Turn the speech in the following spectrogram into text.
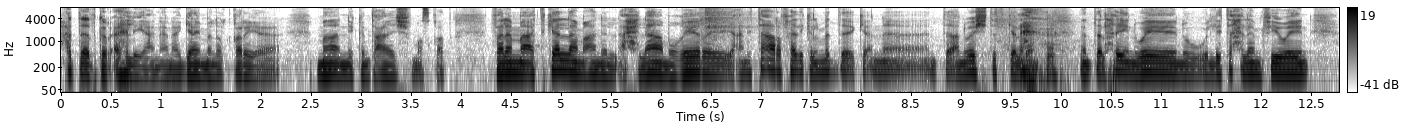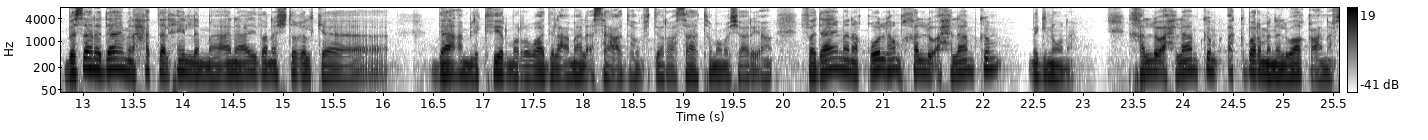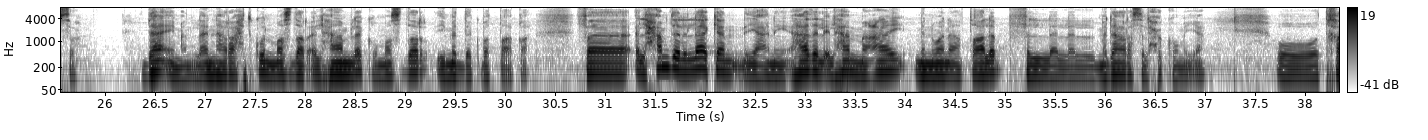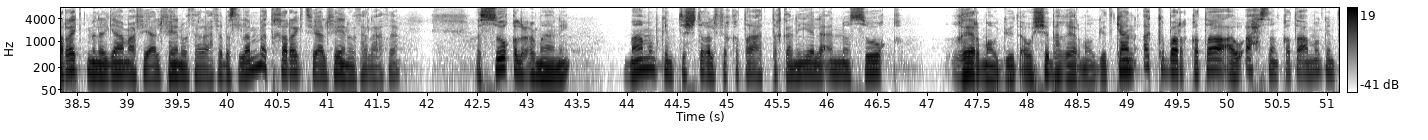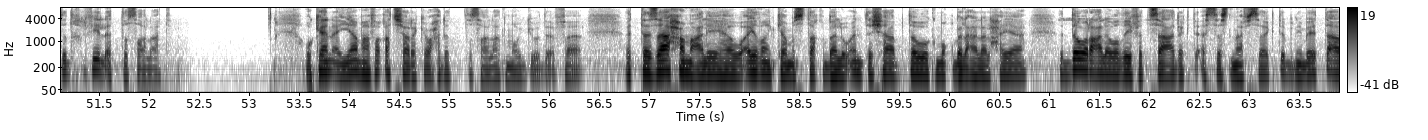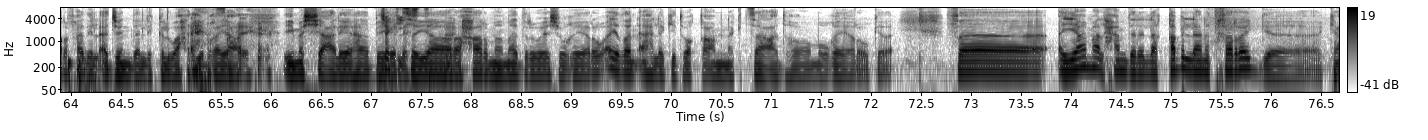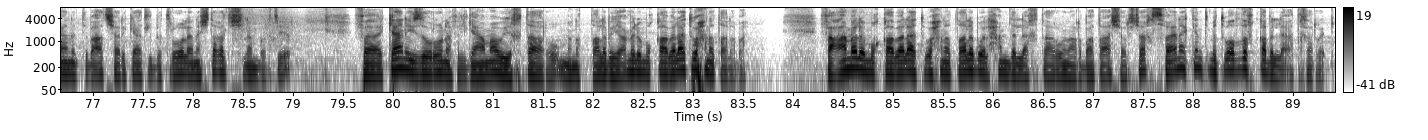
حتى أذكر أهلي يعني أنا جاي من القرية ما أني كنت عايش في مسقط. فلما أتكلم عن الأحلام وغيره يعني تعرف هذيك المدة كأن أنت عن ويش تتكلم؟ أنت الحين وين؟ واللي تحلم فيه وين؟ بس أنا دائما حتى الحين لما أنا أيضا أشتغل ك داعم لكثير من رواد الأعمال أساعدهم في دراساتهم ومشاريعهم. فدائما أقول لهم خلوا أحلامكم مجنونة. خلوا أحلامكم أكبر من الواقع نفسه. دائما لأنها راح تكون مصدر إلهام لك ومصدر يمدك بالطاقة. فالحمد لله كان يعني هذا الإلهام معاي من وأنا طالب في ال- ال- المدارس الحكومية. وتخرجت من الجامعة في 2003 بس لما تخرجت في 2003 السوق العماني ما ممكن تشتغل في قطاع التقنية لأنه سوق غير موجود أو شبه غير موجود. كان أكبر قطاع أو أحسن قطاع ممكن تدخل فيه الاتصالات. وكان أيامها فقط شركة واحدة اتصالات موجودة فالتزاحم عليها وأيضا كمستقبل وأنت شاب توك مقبل على الحياة تدور على وظيفة تساعدك تأسس نفسك تبني بيت تعرف هذه الأجندة اللي كل واحد يبغى يمشي عليها بيت. سيارة حرمه ما أدري إيش وغيره وأيضا أهلك يتوقعوا منك تساعدهم وغيره وكذا. فأيامها الحمد لله قبل لا نتخرج آه، كانت بعض شركات البترول أنا اشتغلت في شلمبرجير. فكانوا يزورونا في الجامعة ويختاروا من الطلبة يعملوا مقابلات وإحنا طلبة. فعملوا مقابلات وإحنا طلبة والحمد لله اختارونا 14 شخص فأنا كنت متوظف قبل لا أتخرج.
